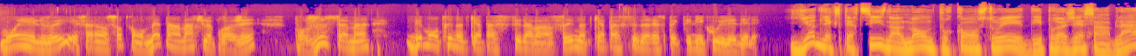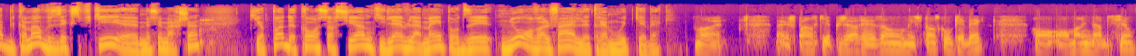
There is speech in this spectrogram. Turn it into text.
moins élevés et faire en sorte qu'on mette en marche le projet pour justement démontrer notre capacité d'avancer, notre capacité de respecter les coûts et les délais. Il y a de l'expertise dans le monde pour construire des projets semblables. Comment vous expliquez, euh, M. Marchand, qu'il n'y a pas de consortium qui lève la main pour dire, nous, on va le faire, le tramway de Québec? Ouais. Ben, je pense qu'il y a plusieurs raisons, mais je pense qu'au Québec, on, manque d'ambition.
